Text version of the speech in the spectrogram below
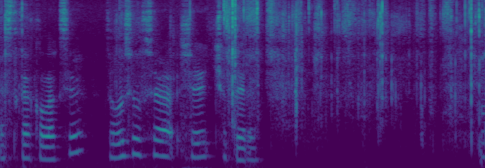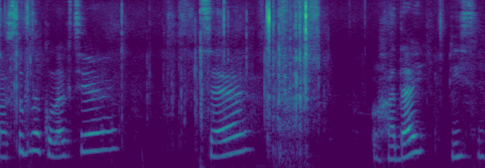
Ось така колекція. Залишилося ще чотири. Наступна колекція це Гадай пісню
